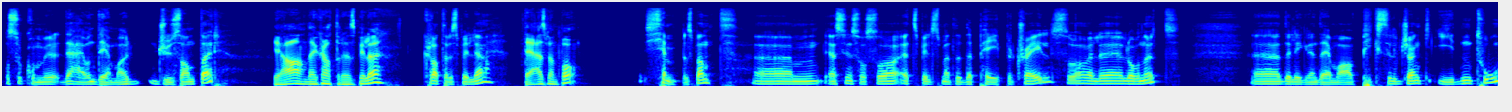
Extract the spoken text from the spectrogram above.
og så kommer Det er jo en demo av Jusant der. Ja, det klatrespillet. Klatrespillet, ja. Det er jeg spent på. Kjempespent. Um, jeg syns også et spill som heter The Paper Trail så veldig lovende ut. Uh, det ligger en demo av Pixel Junk Eden 2.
